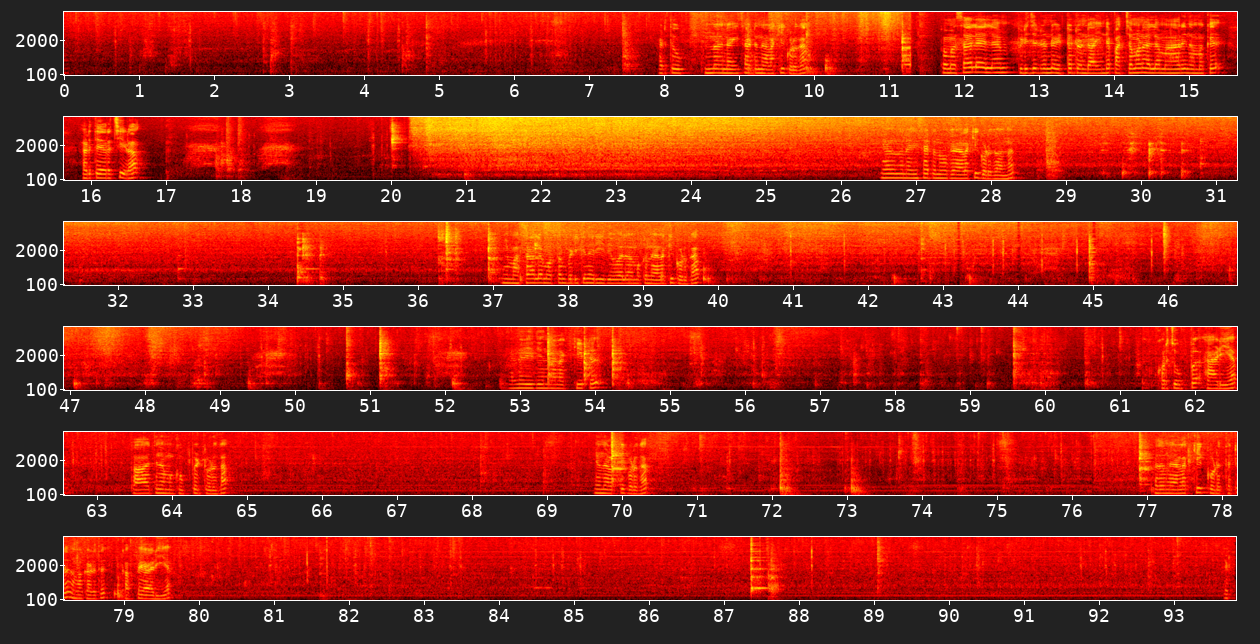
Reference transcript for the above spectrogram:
അടുത്ത് ഒന്ന് നൈസായിട്ട് ഇളക്കി കൊടുക്കാം. ഇപ്പോൾ മസാല എല്ലാം പിടിച്ചിട്ടുണ്ട് ഇട്ടിട്ടുണ്ട്. അതിന്റെ പച്ചമണം എല്ലാം മാറി നമുക്ക് അടുത്ത് ഇറച്ചി നൈസായിട്ട് നമുക്ക് ഇളക്കി കൊടുക്കാമെന്ന് ഈ മസാല മൊത്തം പിടിക്കുന്ന രീതി പോലെ നമുക്കൊന്ന് ഇളക്കി കൊടുക്കാം. നല്ല രീതിയിൽ ഒന്ന് ഇളക്കിയിട്ട് കുറച്ച് ഉപ്പ് ആഡ് ചെയ്യാം. പാകത്തിന് നമുക്ക് ഉപ്പ് ഇട്ട് കൊടുക്കാം. ഇനി ഇളക്കി കൊടുക്കാം. അതൊന്ന് ഇളക്കി കൊടുത്തിട്ട് നമുക്കടുത്ത് കപ്പ ആഡ് ചെയ്യാം.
